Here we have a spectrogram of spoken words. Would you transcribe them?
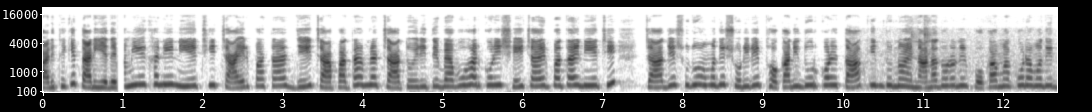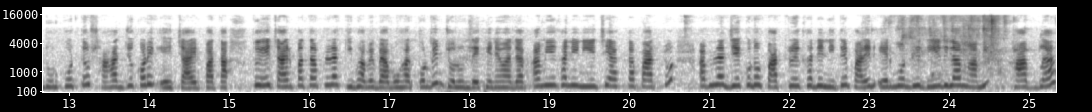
বাড়ি থেকে তাড়িয়ে দেবে? আমি এখানে নিয়েছি চায়ের পাতা। যে চা পাতা আমরা চা তৈরিতে ব্যবহার করি, সেই চায়ের পাতায় নিয়েছি চা যে শুধু আমাদের শরীরের থকানি দূর করে তা কিন্তু নয়, নানা ধরনের পোকামাকড় আমাদের দূর করতেও সাহায্য করে এই চায়ের পাতা। তো এই চায়ের পাতা আপনারা কীভাবে ব্যবহার করবেন? চলুন দেখে নেওয়া যাক। আমি এখানে নিয়েছি একটা পাত্র। আপনারা যে কোনো পাত্র এখানে নিতে পারেন। এর মধ্যে দিয়ে দিলাম আমি হাফ গ্লাস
